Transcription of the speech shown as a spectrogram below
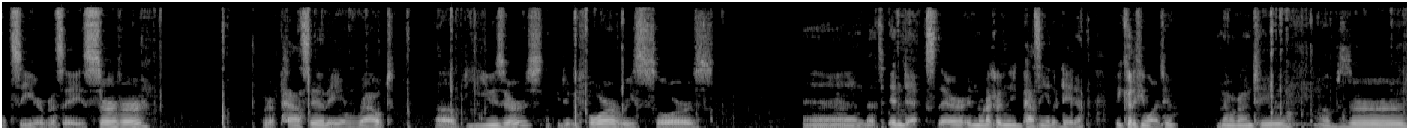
let's see here, we're going to say server, we're going to pass in a route of users, like we did before, resource, and that's index there. And we're not going to need to pass any other data. We could if you wanted to. And then we're going to observe,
